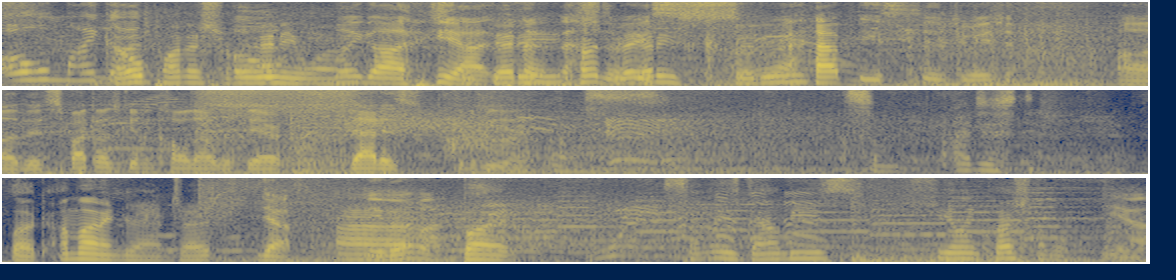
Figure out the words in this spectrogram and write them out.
oh my god. no punish from oh anyone. Oh my god. Yeah. Spaghetti- that was a very City. situation. Uh, the spot dodge getting called out with there. That is going to be it. Some, I just look. I'm not in grands, right? Yeah. Uh, Neither am I. But some of these down Bs feeling questionable. Yeah,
